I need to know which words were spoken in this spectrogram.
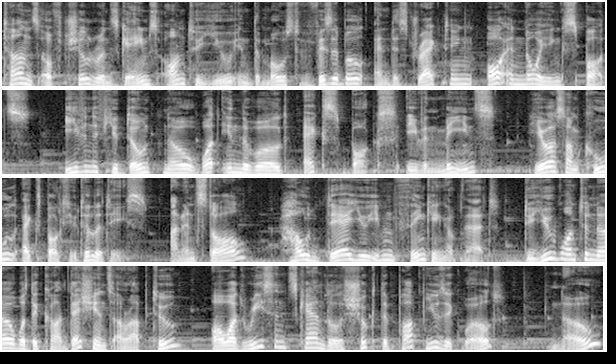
tons of children's games onto you in the most visible and distracting or annoying spots. Even if you don't know what in the world Xbox even means, here are some cool Xbox utilities. Uninstall? How dare you even thinking of that? Do you want to know what the Kardashians are up to? Or what recent scandal shook the pop music world? No?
